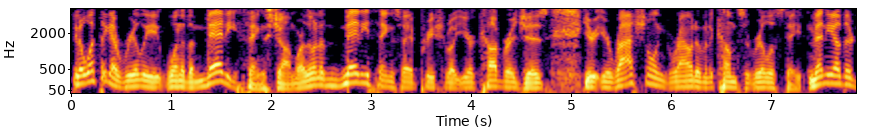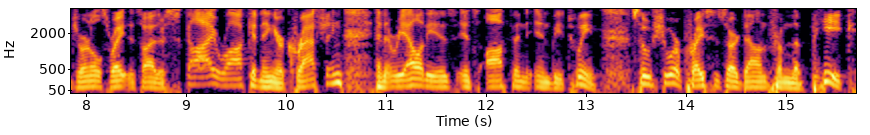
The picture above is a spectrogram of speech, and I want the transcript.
You know, one thing I really, one of the many things, John one of the many things I appreciate about your coverage is you're, you're rational and grounded when it comes to real estate. Many other journals, right, it's either skyrocketing or crashing, and the reality is it's often in between. So sure, prices are down from the peak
